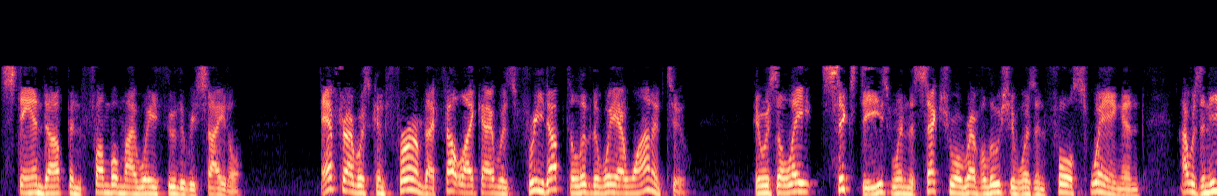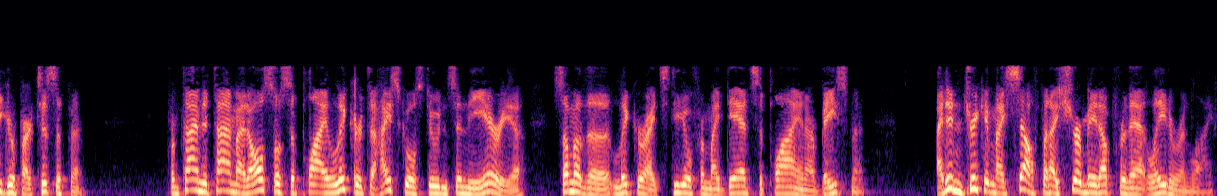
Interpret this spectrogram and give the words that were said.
stand up and fumble my way through the recital. After I was confirmed, I felt like I was freed up to live the way I wanted to. It was the late 60s when the sexual revolution was in full swing, and I was an eager participant. From time to time, I'd also supply liquor to high school students in the area. Some of the liquor I'd steal from my dad's supply in our basement. I didn't drink it myself, but I sure made up for that later in life.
